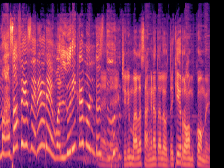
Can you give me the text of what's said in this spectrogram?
माझा फेस आहे रे अरे वल्लुरी काय म्हणतोस तू? ॲक्च्युली मला सांगण्यात आलं होतं की रॉमकॉम आहे.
